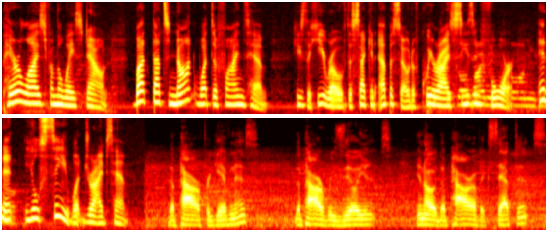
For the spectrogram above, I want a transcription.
paralyzed from the waist down. But that's not what defines him. He's the hero of the second episode of Queer Eye's season four. In it, you'll see what drives him the power of forgiveness, the power of resilience, you know, the power of acceptance,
